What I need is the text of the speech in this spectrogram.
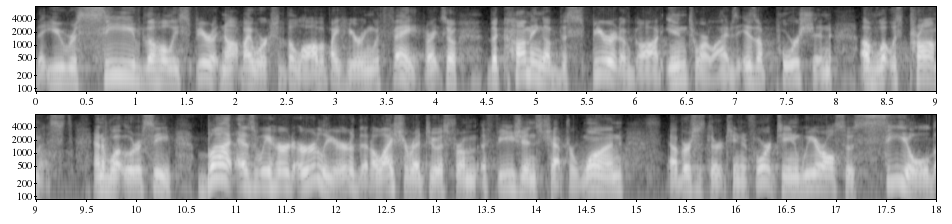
that you received the Holy Spirit not by works of the law, but by hearing with faith. Right? So the coming of the Spirit of God into our lives is a portion of what was promised and of what we'll receive. But as we heard earlier, that Elisha read to us from Ephesians chapter 1, uh, verses 13 and 14, we are also sealed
